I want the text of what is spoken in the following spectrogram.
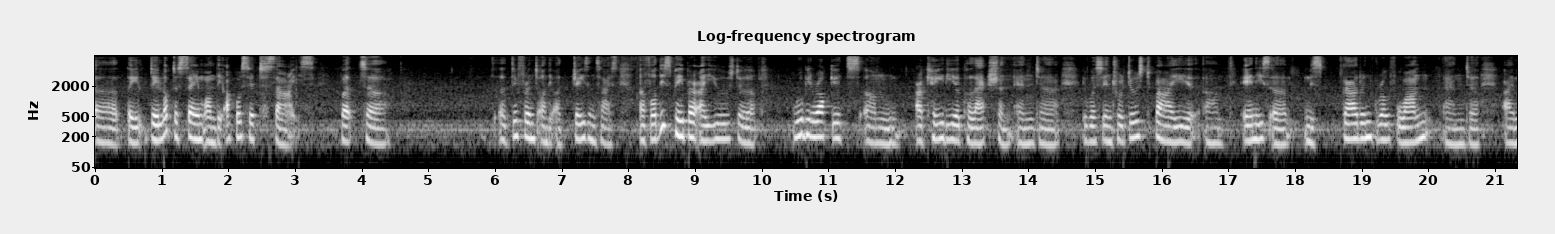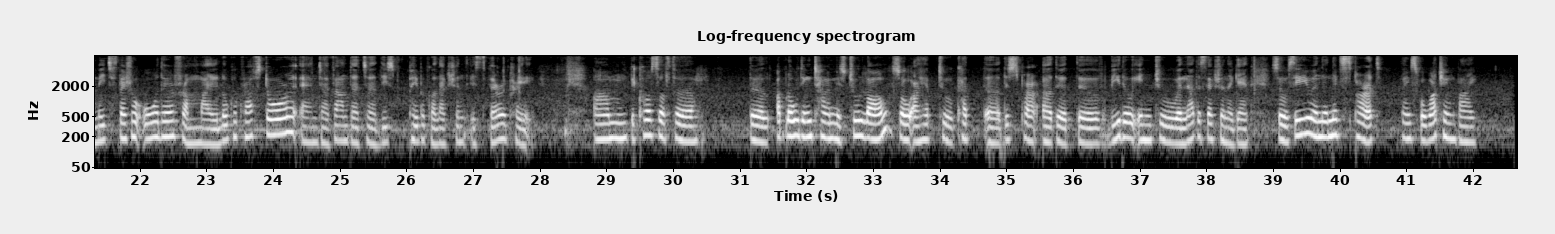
uh, they, they look the same on the opposite sides but uh, uh, different on the adjacent sides. Uh, for this paper I used Ruby-Rock-It's um, Arcadia collection and it was introduced by um, Annie's Miss Garden Grove 1 and uh, I made special order from my local craft store and I found that uh, this paper collection is very pretty. Um, because of the, the uploading time is too long so I have to cut uh, this part uh, the, the video into another section again. So see you in the next part. Thanks for watching. Bye.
